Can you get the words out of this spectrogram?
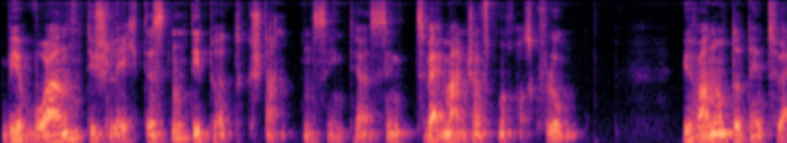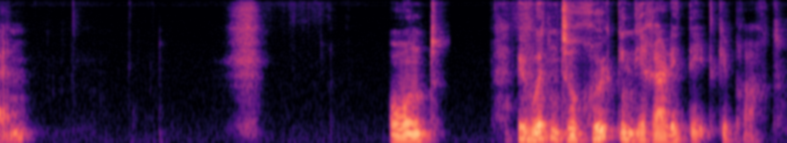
wir waren die schlechtesten, die dort gestanden sind. Ja. Es sind zwei Mannschaften rausgeflogen. Wir waren unter den Zweien. Und wir wurden zurück in die Realität gebracht.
